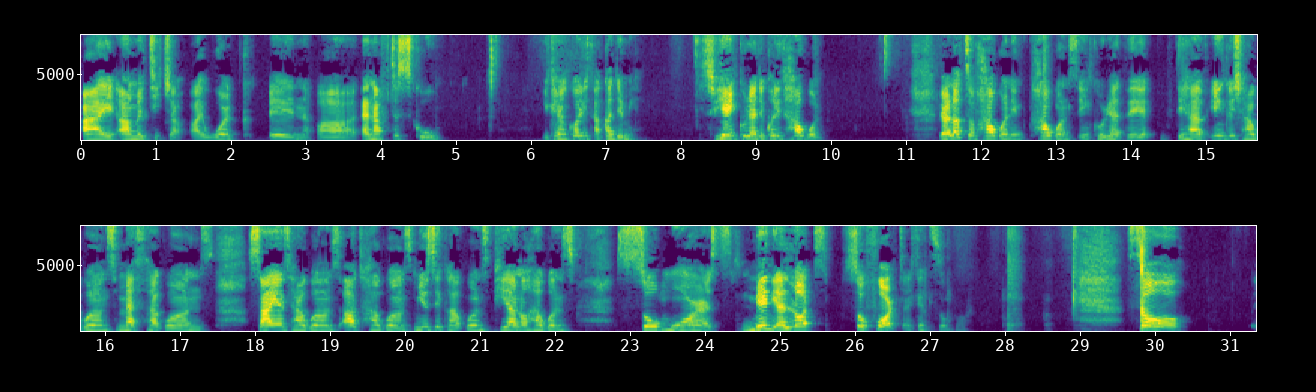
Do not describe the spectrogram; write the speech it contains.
I am a teacher. I work in uh, an after school. You can call it academy. So here in Korea, they call it Hagwon. There are lots of Hagwon in Hagwons in Korea. They they have English Hagwons, math Hagwons, science hagwons, art hagwons, music hagwons, piano hagwons, so more, many, a lot, so forth. I said so more. So,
